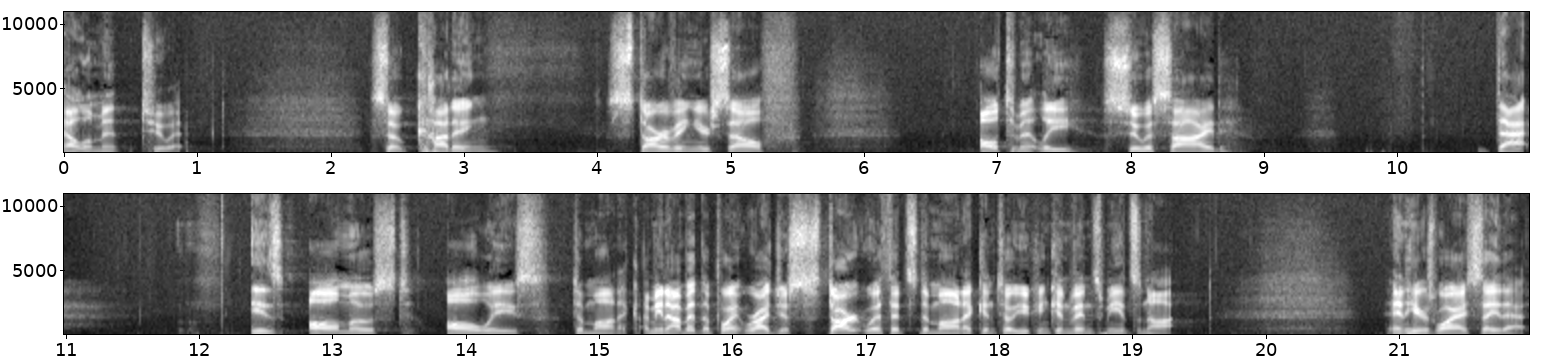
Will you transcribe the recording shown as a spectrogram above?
element to it. So, cutting, starving yourself, ultimately suicide that is almost always demonic. I mean, I'm at the point where I just start with it's demonic until you can convince me it's not. And here's why I say that.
